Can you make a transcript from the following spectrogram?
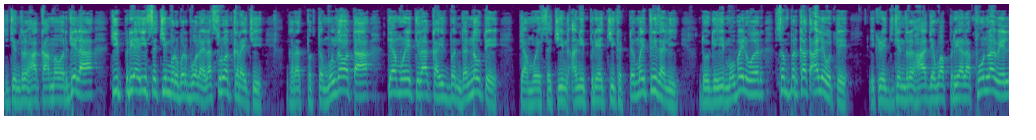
जितेंद्र हा कामावर गेला की प्रिया ही सचिन बरोबर बोलायला सुरुवात करायची. घरात फक्त मुलगा होता त्यामुळे तिला काहीच बंधन नव्हते. त्यामुळे सचिन आणि प्रियाची घट्ट मैत्री झाली. दोघेही मोबाईलवर संपर्कात आले होते. इकडे जितेंद्र हा जेव्हा प्रियाला फोन लावेल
